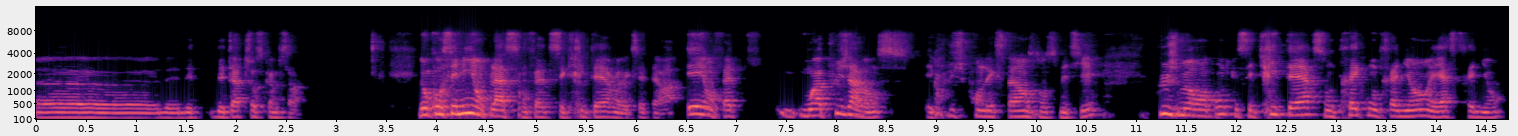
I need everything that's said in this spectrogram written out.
des, tas de choses comme ça. Donc on s'est mis en place en fait ces critères, etc. Et en fait, moi, plus j'avance et plus je prends de l'expérience dans ce métier, plus je me rends compte que ces critères sont très contraignants et astreignants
